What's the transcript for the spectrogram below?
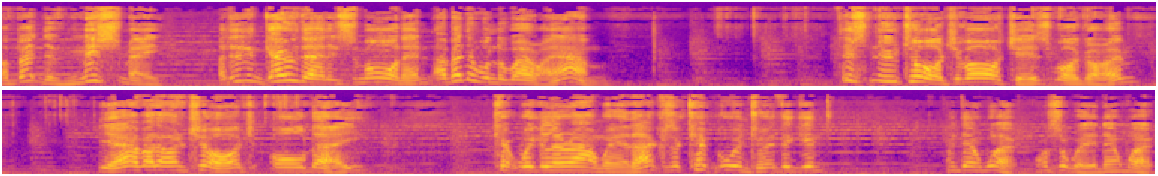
I bet they've missed me. I didn't go there this morning. I bet they wonder where I am. This new torch of Arches, well, I got him. Yeah, I've had it on charge all day. Kept wiggling around with that because I kept going to it thinking, it don't work. What's up with it? Don't work.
